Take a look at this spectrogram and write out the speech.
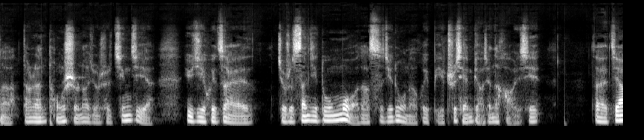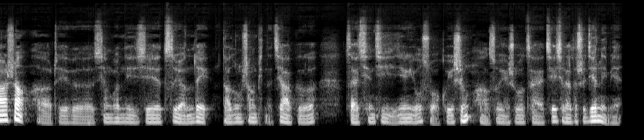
啊。当然，同时呢就是经济啊预计会在。就是三季度末到四季度呢，会比之前表现的好一些。再加上啊，这个相关的一些资源类、大宗商品的价格在前期已经有所回升啊，所以说在接下来的时间里面，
